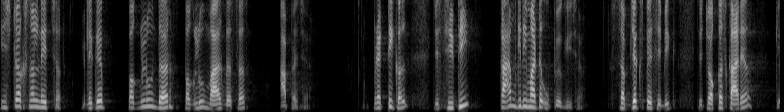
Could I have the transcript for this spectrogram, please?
ઇન્સ્ટ્રક્શનલ નેચર એટલે કે પગલું દર, પગલું માર્ગદર્શન આપે છે. પ્રેક્ટિકલ જે સીધી કામગીરી માટે ઉપયોગી છે. સબ્જેક્ટ સ્પેસિફિક જે ચોક્કસ કાર્ય કે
